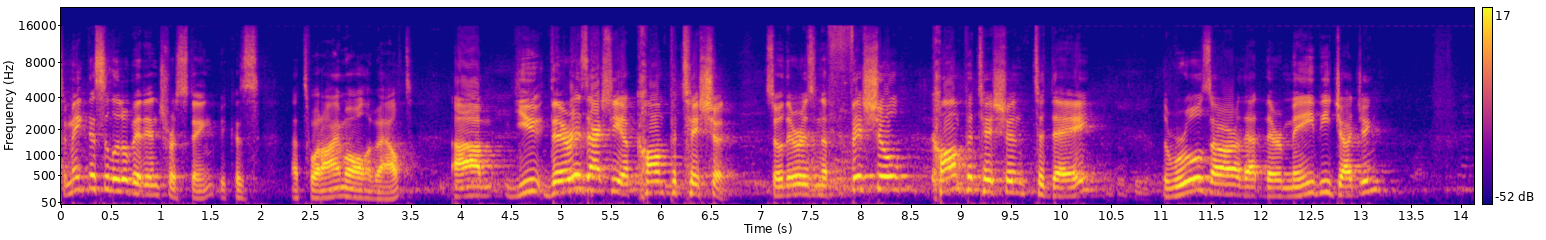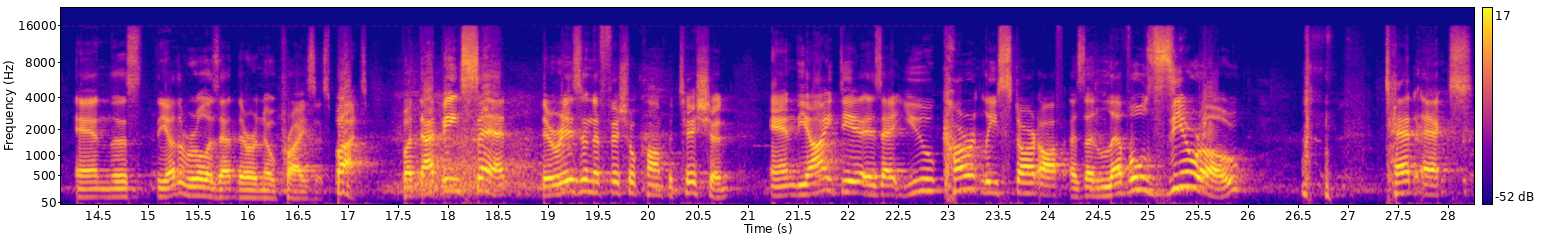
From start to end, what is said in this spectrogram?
to make this a little bit interesting, because that's what I'm all about, um, you, there is actually a competition. So there is an official competition today. The rules are that there may be judging, and this, the other rule is that there are no prizes. But, but that being said, there is an official competition, and the idea is that you currently start off as a level zero TEDx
